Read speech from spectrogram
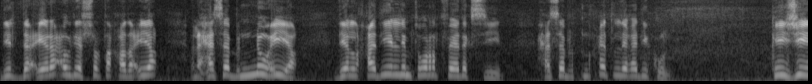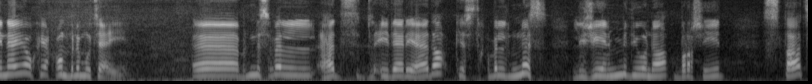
ديال الدائرة أو ديال الشرطة القضائية على حسب النوعية ديال القضية اللي متورط فيها داك السيد حسب التنقيط اللي غادي يكون. كيجي هنايا وكيقوم بالمتعين آه بالنسبة لهذا السد الإداري هذا كيستقبل الناس اللي جايين من مديونة برشيد سطات.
